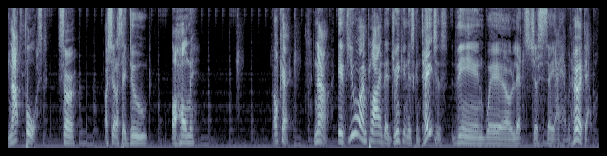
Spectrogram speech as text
not forced, sir, or should I say dude or homie? Okay. Now, if you are implying that drinking is contagious, then, well, let's just say I haven't heard that one.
